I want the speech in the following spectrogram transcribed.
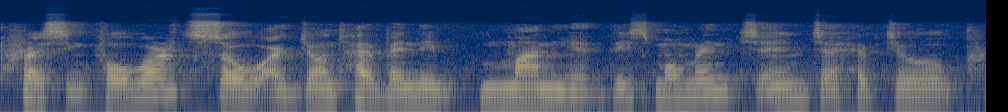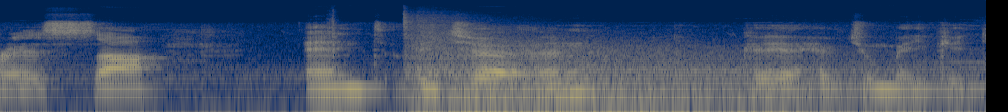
pressing forward. So I don't have any money at this moment and I have to press uh, and return okay I have to make it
